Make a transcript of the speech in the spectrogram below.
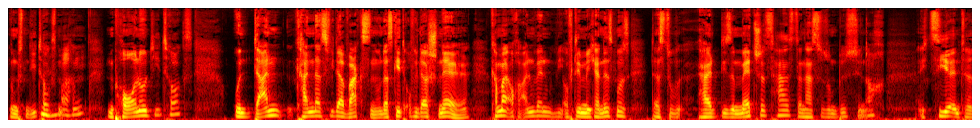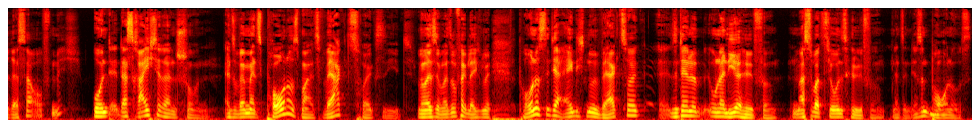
du musst einen Detox mhm. machen, einen Porno-Detox und dann kann das wieder wachsen und das geht auch wieder schnell. Kann man auch anwenden wie auf den Mechanismus, dass du halt diese Matches hast, dann hast du so ein bisschen, ach, ich ziehe Interesse auf mich. Und das reicht ja dann schon. Also wenn man jetzt Pornos mal als Werkzeug sieht, wenn man es ja mal so vergleichen will, Pornos sind ja eigentlich nur ein Werkzeug, äh, sind ja eine Onanierhilfe, Masturbationshilfe. Das sind, das sind Pornos.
